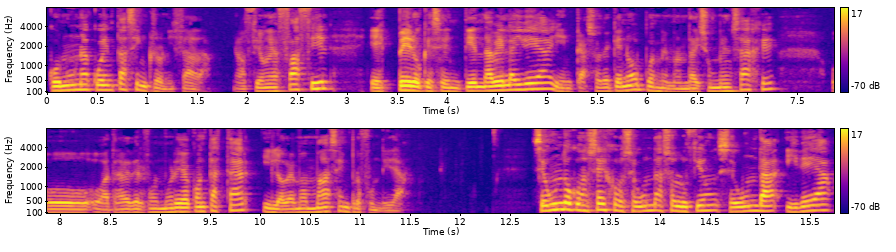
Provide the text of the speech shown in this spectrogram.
con una cuenta sincronizada. La opción es fácil Espero que se entienda bien la idea y en caso de que no, pues me mandáis un mensaje o, a través del formulario de contactar y lo vemos más en profundidad. Segundo consejo, segunda solución, segunda idea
